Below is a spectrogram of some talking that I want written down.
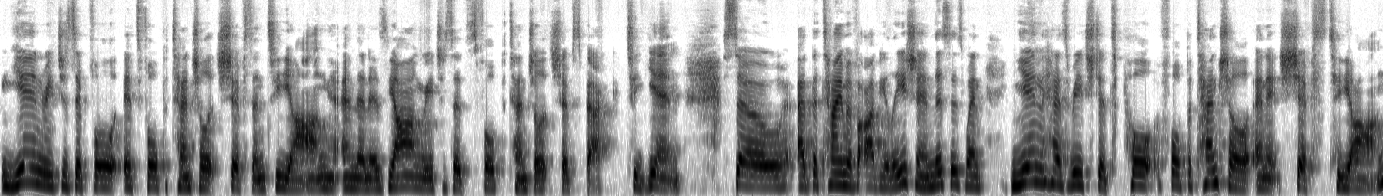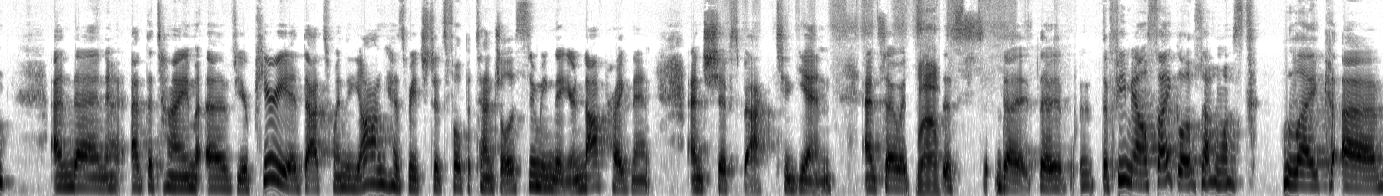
yin reaches its full its full potential it shifts into yang. And then as yang reaches its full potential it shifts back to yin. So at the time of ovulation this is when yin has reached its full, full potential and it shifts to yang and then at the time of your period, that's when the yang has reached its full potential, assuming that you're not pregnant, and shifts back to yin. And so it's, wow. it's the, the, the female cycle is almost like uh,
